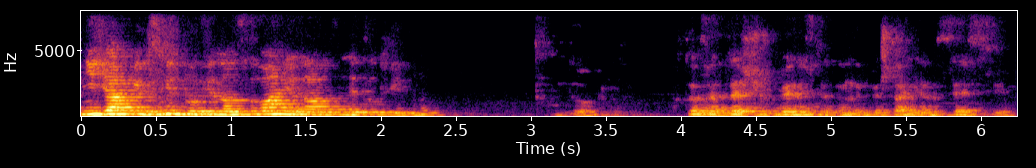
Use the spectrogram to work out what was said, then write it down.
Ніяких змін по фінансуванню нам не потрібно. Добре. Хто за те, щоб винести дане питання на сесію?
